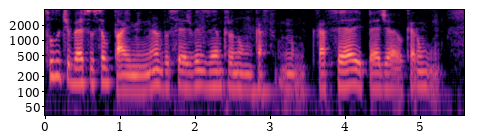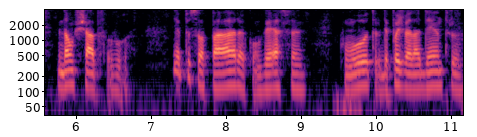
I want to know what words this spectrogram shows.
tudo tivesse o seu timing, né? Você às vezes entra num café, num café e pede, ah, eu quero um, me dá um chá, por favor. E a pessoa para, conversa com outro, depois vai lá dentro,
